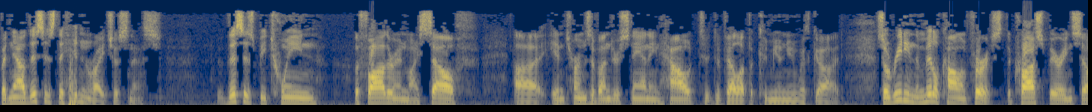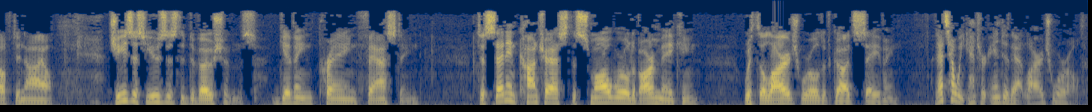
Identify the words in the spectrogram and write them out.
But now this is the hidden righteousness. This is between the Father and myself uh, in terms of understanding how to develop a communion with God. So, reading the middle column first, the cross bearing self denial, Jesus uses the devotions, giving, praying, fasting, to set in contrast the small world of our making with the large world of God's saving. That's how we enter into that large world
